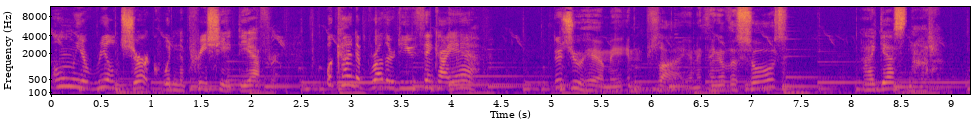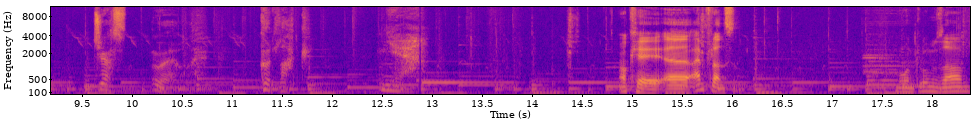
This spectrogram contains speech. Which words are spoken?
Only a real jerk wouldn't appreciate the effort. What kind of brother do you think I am? Did you hear me imply anything of the sort? I guess not. Just, well, good luck. Yeah. Okay, äh, einpflanzen. Mondblumensamen.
